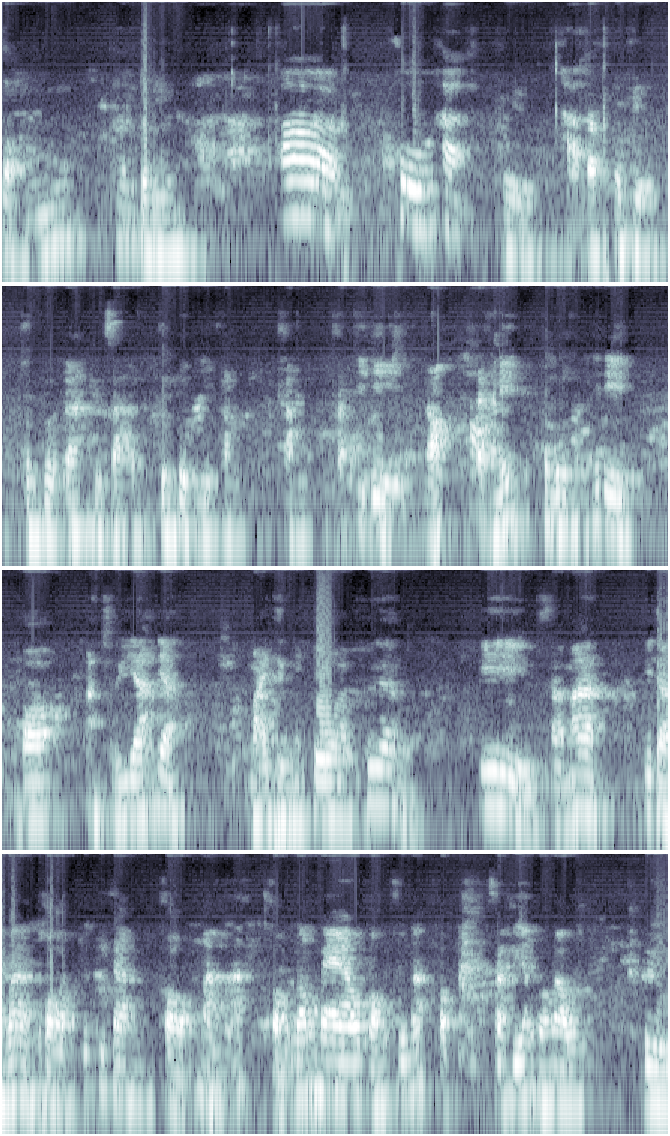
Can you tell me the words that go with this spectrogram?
ของเครื่องตัวนี้เออครูค่ะคเคค่ะ ครับโอเคคุณครูก็ศึกษาคุณครูมีคำคำคำที่ดีเนาะค่ะ แต่ครั้นี้คุณครูทำที่ดีพออัจฉริยะเนี่ยหมายถึงตัวเครื่องที่สามารถที่จะว่าถอดพฤติกรรมของหมาของน้องแมวของสุนัขของสัตว์เลี้ยงของเรา หรือ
